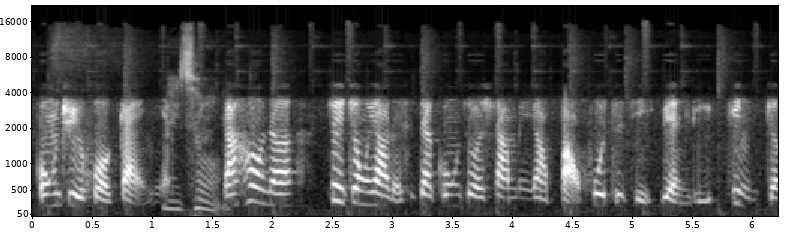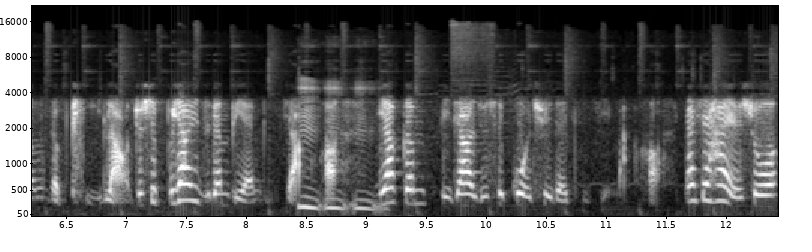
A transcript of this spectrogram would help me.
工具或概念。没错。然后呢，最重要的是在工作上面要保护自己，远离竞争的疲劳，就是不要一直跟别人比较，嗯嗯嗯，你要跟比较就是过去的自己嘛，哈。但是他也说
